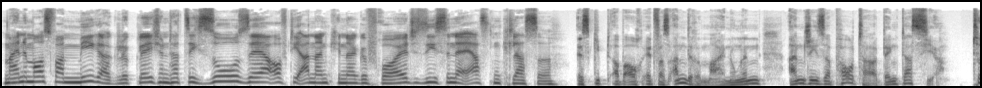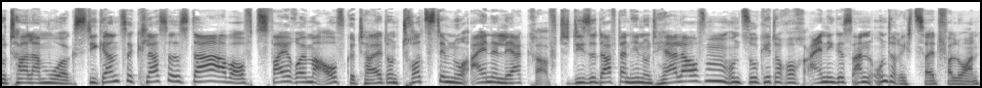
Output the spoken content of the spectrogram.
Meine Maus war mega glücklich und hat sich so sehr auf die anderen Kinder gefreut. Sie ist in der ersten Klasse. Es gibt aber auch etwas andere Meinungen. Angie Saporta denkt das hier. Totaler Murks. Die ganze Klasse ist da, aber auf zwei Räume aufgeteilt und trotzdem nur eine Lehrkraft. Diese darf dann hin und her laufen und so geht doch auch einiges an Unterrichtszeit verloren.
